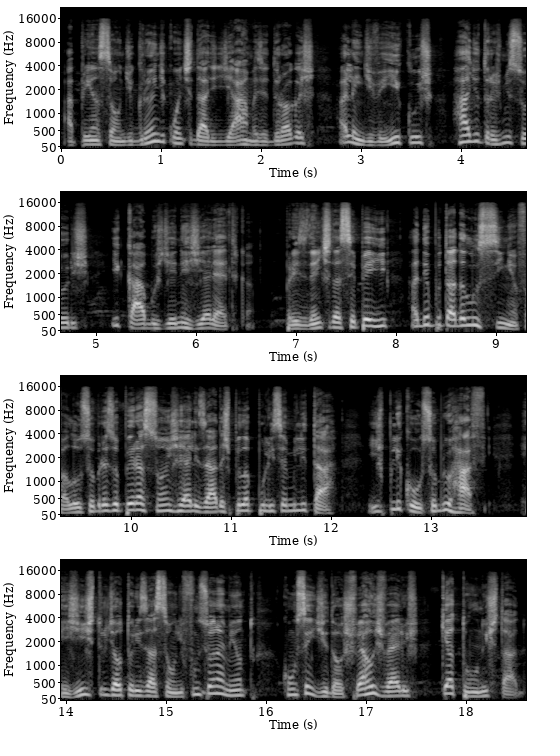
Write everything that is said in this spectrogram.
apreensão de grande quantidade de armas e drogas, além de veículos, radiotransmissores e cabos de energia elétrica. Presidente da CPI, a deputada Lucinha falou sobre as operações realizadas pela Polícia Militar e explicou sobre o RAF, Registro de Autorização de Funcionamento, concedido aos ferros velhos que atuam no Estado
